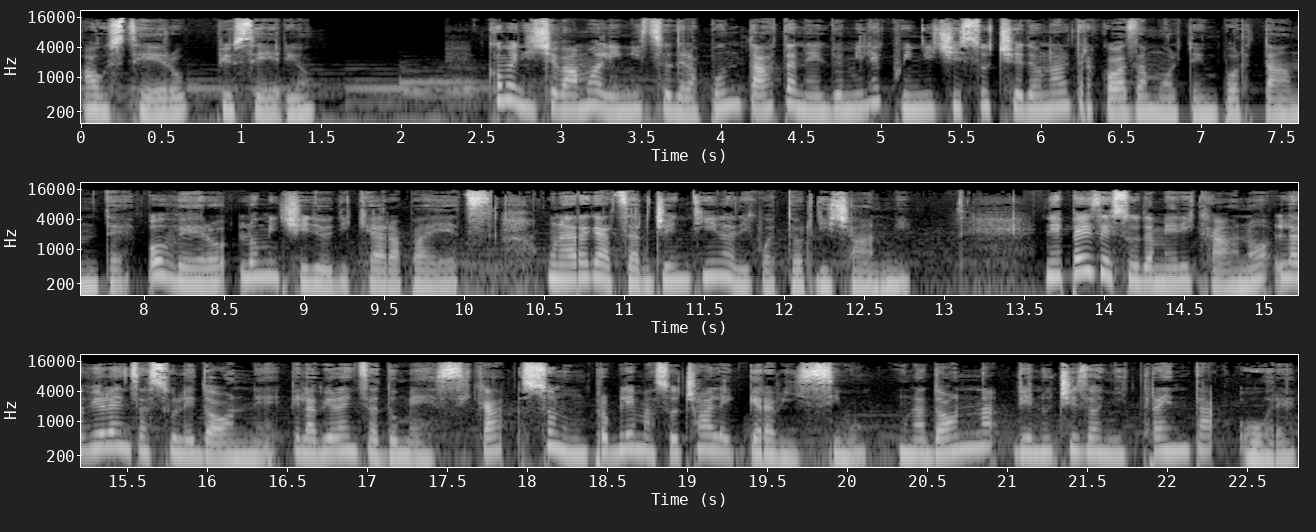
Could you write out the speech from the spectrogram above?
austero, più serio. Come dicevamo all'inizio della puntata, nel 2015 succede un'altra cosa molto importante, ovvero l'omicidio di Chiara Paez, una ragazza argentina di 14 anni. Nel paese sudamericano la violenza sulle donne e la violenza domestica sono un problema sociale gravissimo. Una donna viene uccisa ogni 30 ore.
